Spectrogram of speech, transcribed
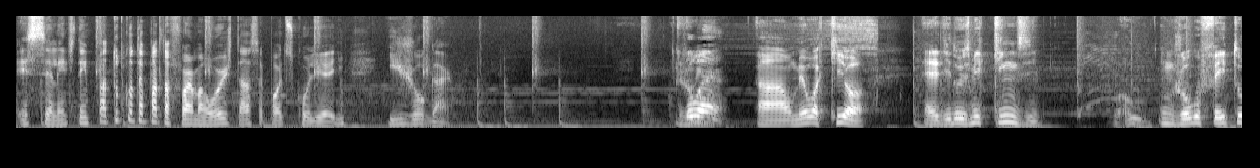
excelente. Tem pra tudo quanto é plataforma hoje, tá? Você pode escolher aí e jogar. Luan. Ah, o meu aqui, ó, é de 2015. Uou. Um jogo feito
